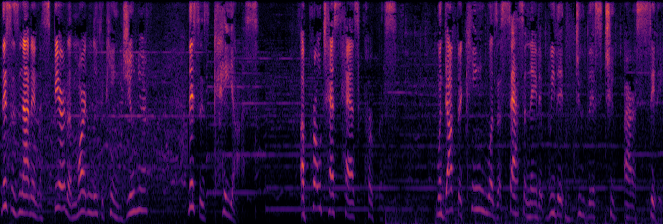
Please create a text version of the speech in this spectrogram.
This is not in the spirit of Martin Luther King Jr. This is chaos. A protest has purpose. When Dr. King was assassinated, we didn't do this to our city.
